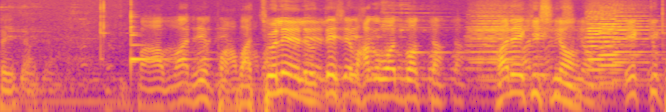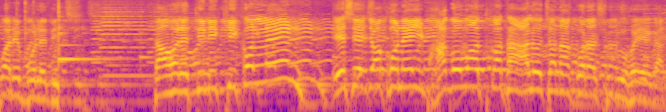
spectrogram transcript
হয়ে যাবে বাবা রে বাবা, চলে এলো দেশে ভাগবত বক্তা। হরে কৃষ্ণ, একটু পরে বলে দিচ্ছি। তাহলে তিনি কি করলেন? এসে যখন এই ভাগবত কথা আলোচনা করা শুরু হয়ে গেল,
